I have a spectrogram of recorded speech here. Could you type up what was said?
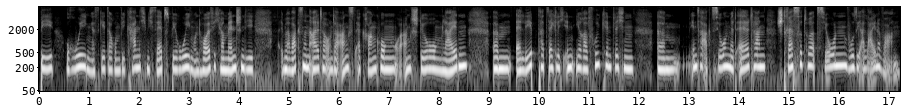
beruhigen. Es geht darum, wie kann ich mich selbst beruhigen. Und häufig haben Menschen, die im Erwachsenenalter unter Angsterkrankungen, Angststörungen leiden, ähm, erlebt tatsächlich in ihrer frühkindlichen ähm, Interaktion mit Eltern Stresssituationen, wo sie alleine waren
